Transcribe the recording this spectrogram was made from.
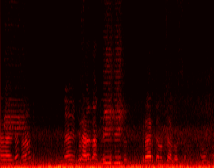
शाळा आहे का? हा? नाही प्रार्थना प्रार्थना प्रार्थना चालू असतात हो का?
